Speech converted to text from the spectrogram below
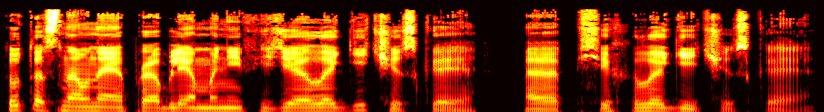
Тут основная проблема не физиологическая, а психологическая.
